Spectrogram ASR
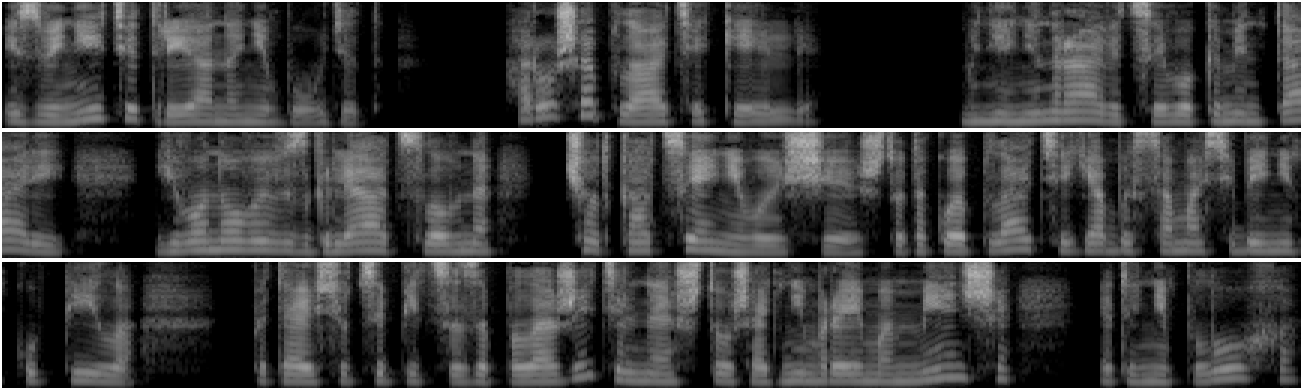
«Извините, Триана не будет. Хорошее платье, Келли. Мне не нравится его комментарий, его новый взгляд, словно четко оценивающий, что такое платье я бы сама себе не купила. Пытаюсь уцепиться за положительное, что ж, одним Реймом меньше, это неплохо.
